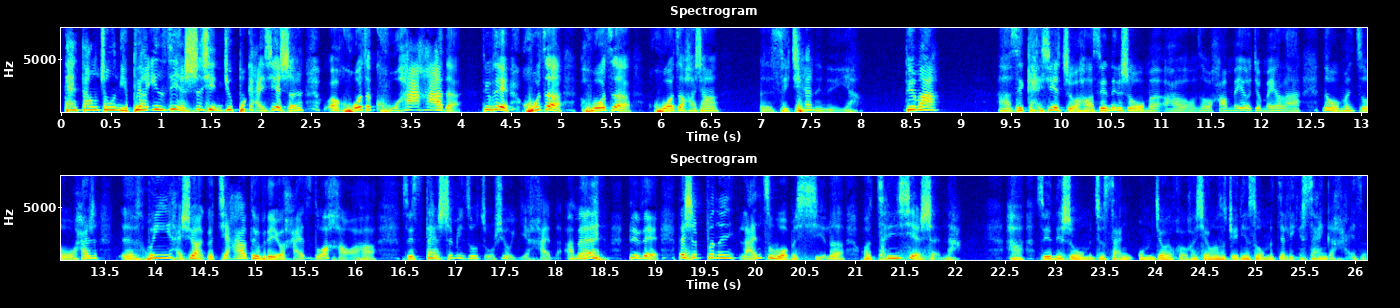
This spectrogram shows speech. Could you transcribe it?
但当中你不要因为这些事情你就不感谢神，呃，活着苦哈哈的，对不对？活着活着活着，好像呃谁欠了你一样，对吗？啊，所以感谢主哈。所以那个时候我们啊，我说好没有就没有了。那我们走还是呃婚姻还需要一个家，对不对？有孩子多好啊哈。所以但生命中总是有遗憾的，阿门，对不对？但是不能拦阻我们喜乐或称谢神呐。好，所以那时候我们就三，我们就和和贤公司决定说，我们再领三个孩子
